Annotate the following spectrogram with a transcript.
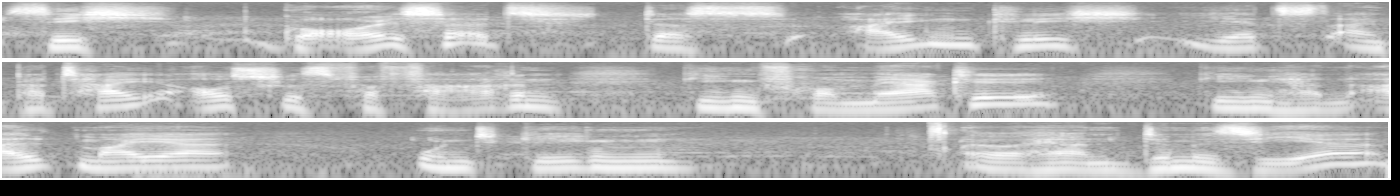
sich geäußert, dass eigentlich jetzt ein Parteiausschlussverfahren gegen Frau Merkel, gegen Herrn Altmaier und gegen äh, Herrn de Maizière,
